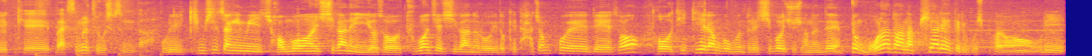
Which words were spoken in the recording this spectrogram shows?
이렇게 말씀을 드리고 싶습니다. 우리 김 실장님이 저번 시간에 이어서 두 번째 시간으로 이렇게 다점포에 대해서 더 디테일한 부분들을 짚어주셨는데 좀 뭐라도 하나 PR해드리고 싶어요. 우리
